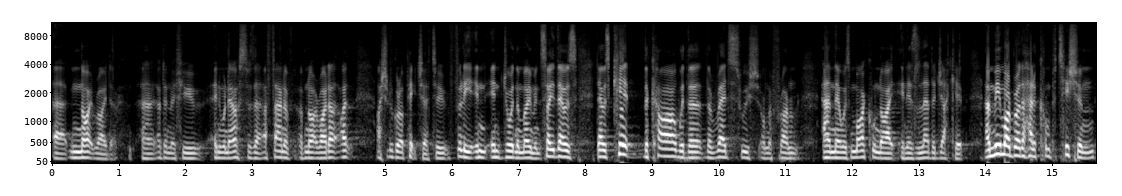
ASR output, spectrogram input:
uh, Knight Rider. Uh, I don't know if you, anyone else was a fan of, of Knight Rider. I, I should have got a picture to fully in, enjoy the moment. So there was, there was KITT, the car with the, the red swoosh on the front, and there was Michael Knight in his leather jacket. And me and my brother had a competition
